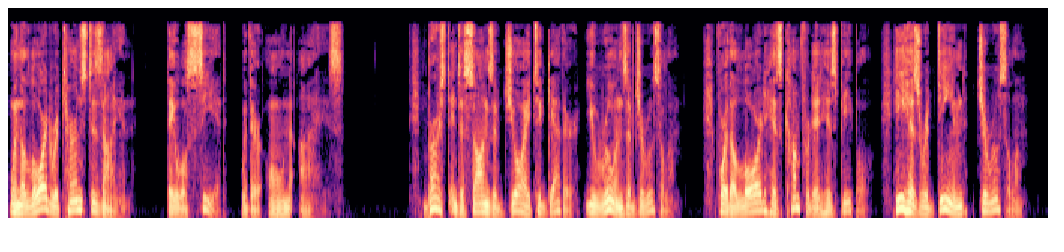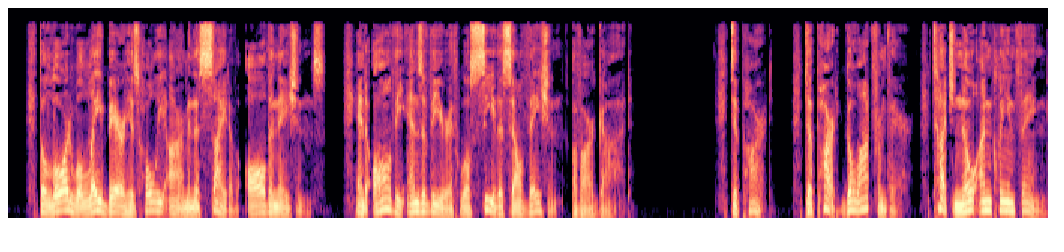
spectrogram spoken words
When the lord returns to zion they will see it with their own eyes burst into songs of joy together you ruins of jerusalem. For the lord has comforted his people. He has redeemed jerusalem. The lord will lay bare his holy arm in the sight of all the nations. And all the ends of the earth will see the salvation of our god. Depart. Depart. Go out from there. Touch no unclean thing.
